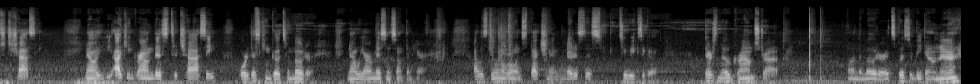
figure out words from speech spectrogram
to chassis. Now I can ground this to chassis or this can go to motor. Now we are missing something here. I was doing a little inspection and noticed this two weeks ago. There's no ground strap on the motor. It's supposed to be down there.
